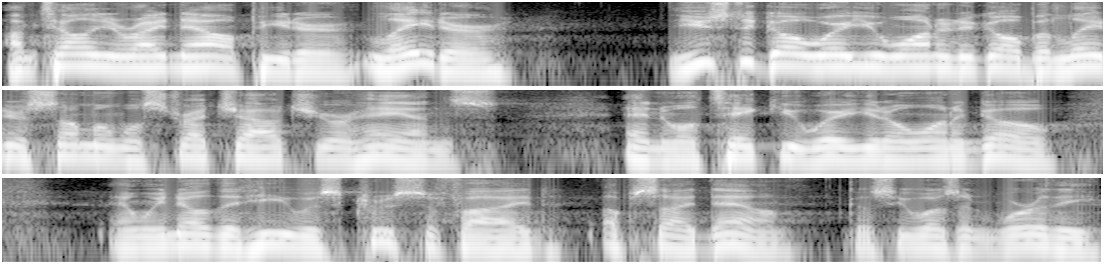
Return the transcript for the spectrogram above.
I'm telling you right now, Peter, later, you used to go where you wanted to go, but later someone will stretch out your hands and will take you where you don't want to go. And we know that he was crucified upside down because he wasn't worthy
